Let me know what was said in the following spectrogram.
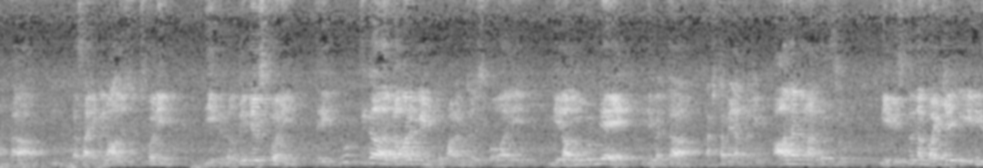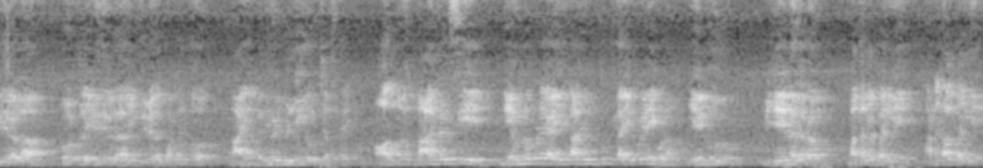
అంతా ఒక్కసారి మీరు ఆలోచించుకొని దీన్ని రద్దు చేసుకొని తిరిగి పూర్తిగా గవర్నమెంట్ పరం చేసుకోవాలి. మీరు అనుకుంటే ఇది పెద్ద కష్టమైన పని కాదని నాకు తెలుసు. మీరు ఇస్తున్న బడ్జెట్ ఎనిమిది వేల కోట్లు ఎనిమిది వేల ఎనిమిది వేల కోట్లతో నా పదిహేడు బిల్డింగ్లు వచ్చేస్తాయి. ఆల్మోస్ట్ నాకు తెలిసి నేను ఉన్నప్పుడే ఐదు కాలేజీలు పూర్తిగా అయిపోయినాయి కూడా. ఏలూరు విజయనగరం మదనపల్లి అనకాపల్లి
